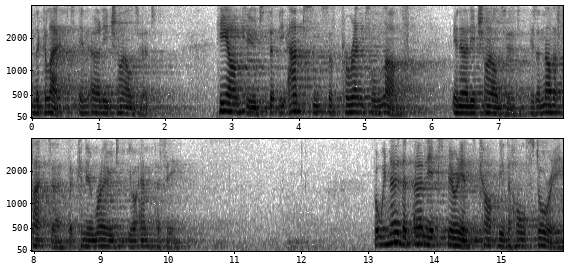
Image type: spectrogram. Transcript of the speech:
neglect in early childhood. He argued that the absence of parental love in early childhood is another factor that can erode your empathy. But we know that early experience can't be the whole story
